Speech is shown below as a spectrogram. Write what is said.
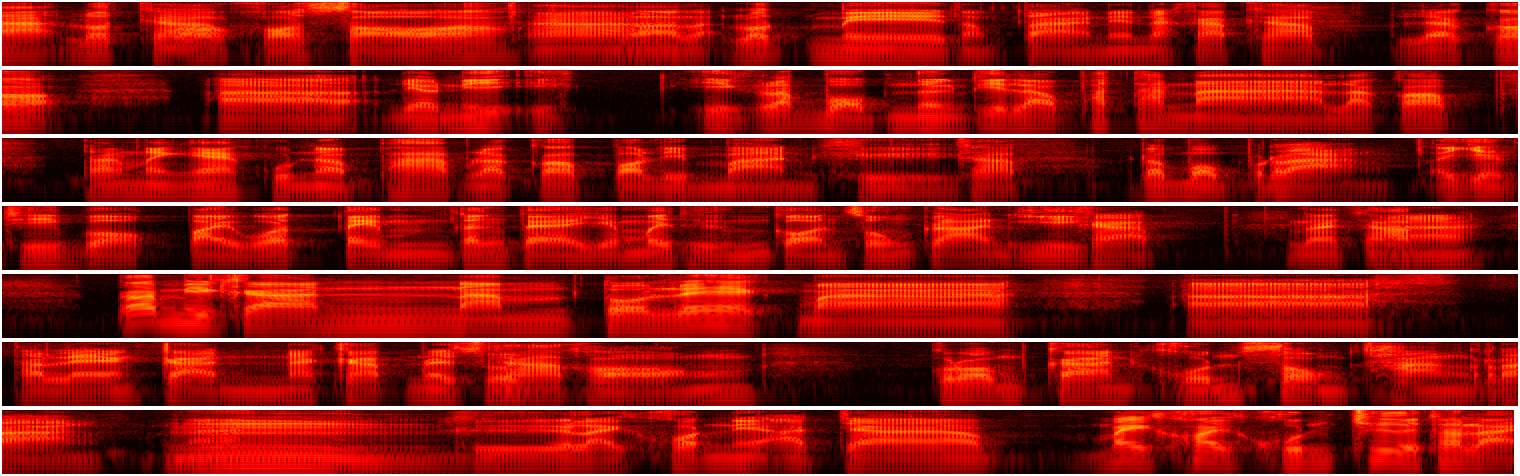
ณะ รถครับขอสออ่าอ่ารถเมย์ต่างๆเนี่ยนะครับครับแล้วก็อ่าเดี๋ยวนี้อีกอีกระบบหนึ่งที่เราพัฒนาแล้วก็ทั้งในแง่คุณภาพแล้วก็ปริมาณคือค รับระบบรางไอ้อย่างที่บอกไปว่าเต็มตั้งแต่ยังไม่ถึงก่อนสงกรานต์อีกครับนะครับนะก็มีการนำตัวเลขมาอ่าแถลงกันนะครับในส่วนครับของกรมการขนส่งทางรางนะอืมคือหลายคนเนี่ยอาจจะ ไม่ค่อยคุ้นชื่อเท่าไหร่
